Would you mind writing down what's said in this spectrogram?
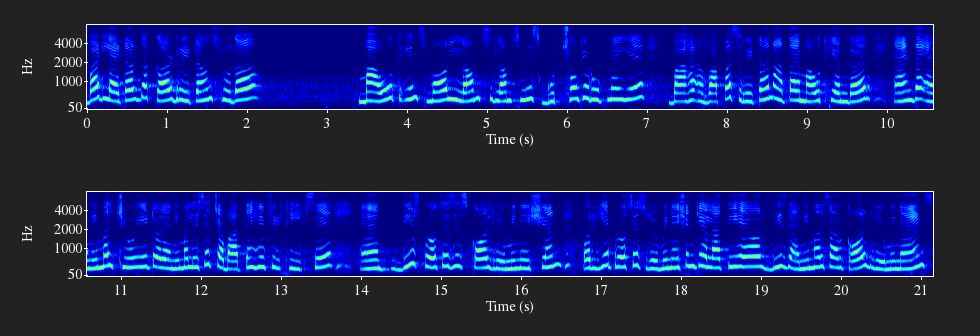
But later the cud return to the mouth in small lumps lumps means गुच्छों के रूप में ये बाहर, वापस रिटर्न आता है माउथ के अंदर and the animal chew it और एनिमल इसे चबाते हैं फिर ठीक से and this process is called rumination और ये प्रोसेस र्यूमिनेशन कहलाती है और this animals are called ruminants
